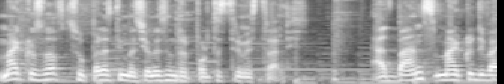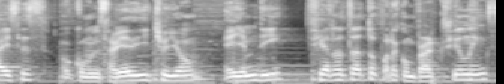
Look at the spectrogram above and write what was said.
Microsoft supera estimaciones en reportes trimestrales. Advanced Micro Devices, o como les había dicho yo, AMD, cierra trato para comprar Xilinx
